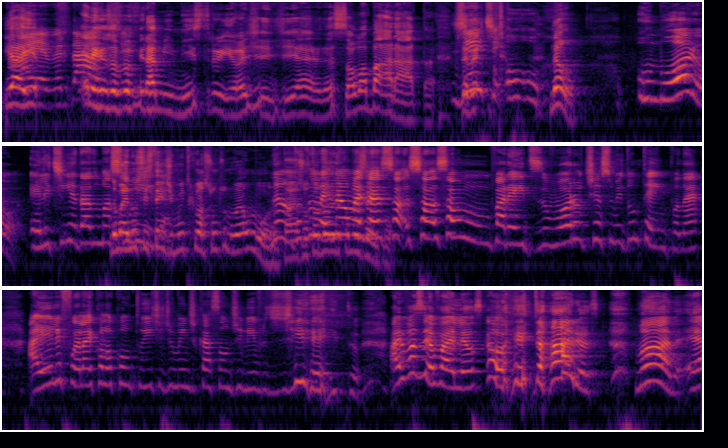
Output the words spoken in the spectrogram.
E aí, é ele resolveu virar ministro e hoje em dia é só uma barata. Você vê- Gente, o, o, Não, o Moro, ele tinha dado uma não, mas não se sumida. estende muito que o assunto não é o Moro, Não, tá? Eu só não mas é exemplo. só, só, só um parênteses. O Moro tinha sumido um tempo, né? Aí ele foi lá e colocou um tweet de uma indicação de livro de direito. Aí você vai ler os comentários. Mano, é,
